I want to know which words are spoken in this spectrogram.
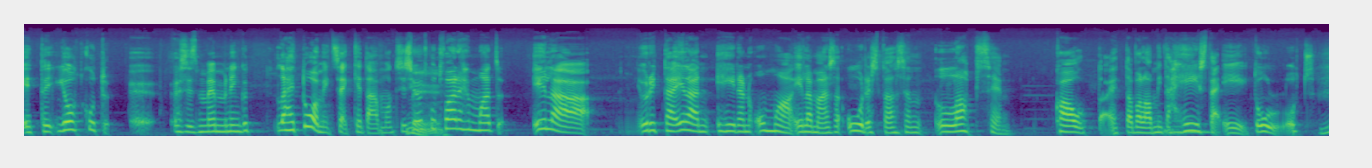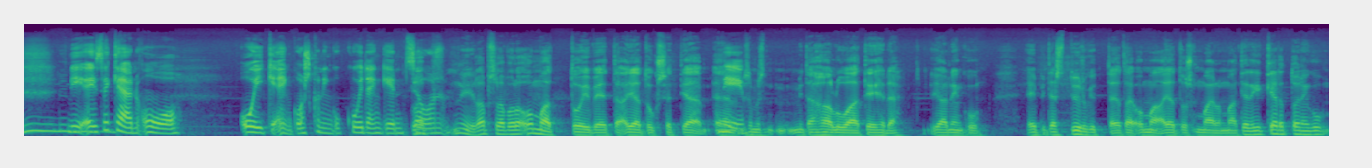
että jotkut, siis me emme niin lähde tuomitsemaan ketään, mutta siis Niin. niin. jotkut vanhemmat elää, yrittää elää heidän omaa elämäänsä uudestaan sen lapsen kautta, että tavallaan mitä heistä ei tullut, niin, niin ei sekään ole oikein, koska niin kuin kuitenkin se on... Niin, lapsella voi olla omat toiveet ja ajatukset ja niin. Semmoiset, mitä haluaa tehdä. Ja niin kuin, ei pitäisi tyrkyttää jotain omaa ajatusmaailmaa. Tietenkin kertoo niin kuin,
